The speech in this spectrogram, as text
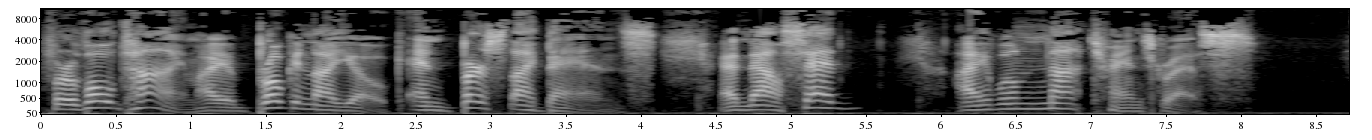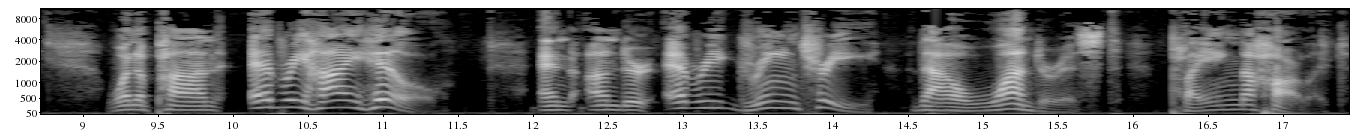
for of old time I have broken thy yoke and burst thy bands, and thou said, I will not transgress. When upon every high hill and under every green tree thou wanderest, playing the harlot.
